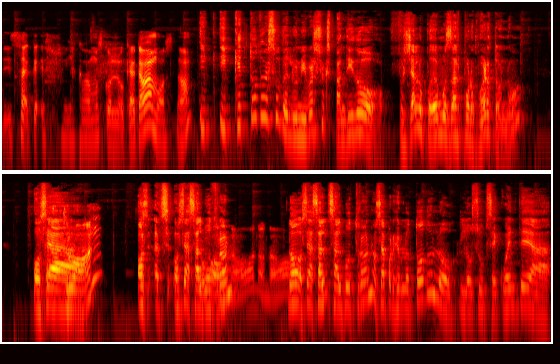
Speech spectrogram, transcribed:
y, acabamos con lo que acabamos, ¿no? Y, que todo eso del universo expandido, pues ya lo podemos dar por muerto, ¿no? O sea. ¿Tron? O, sea, salvo Tron. No, no, no. No, o sea, salvo Tron, o sea, por ejemplo, todo lo, lo, subsecuente a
